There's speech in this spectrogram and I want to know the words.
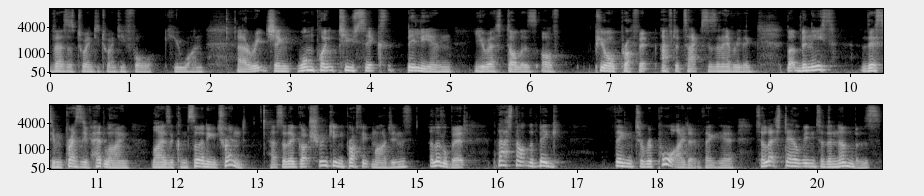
versus 2024 Q1, uh, reaching 1.26 billion US dollars of pure profit after taxes and everything. But beneath this impressive headline lies a concerning trend. Uh, so they've got shrinking profit margins a little bit, but that's not the big thing to report, I don't think, here. So let's delve into the numbers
